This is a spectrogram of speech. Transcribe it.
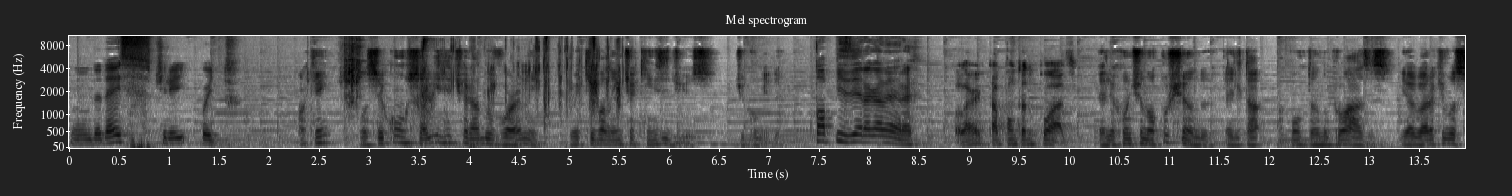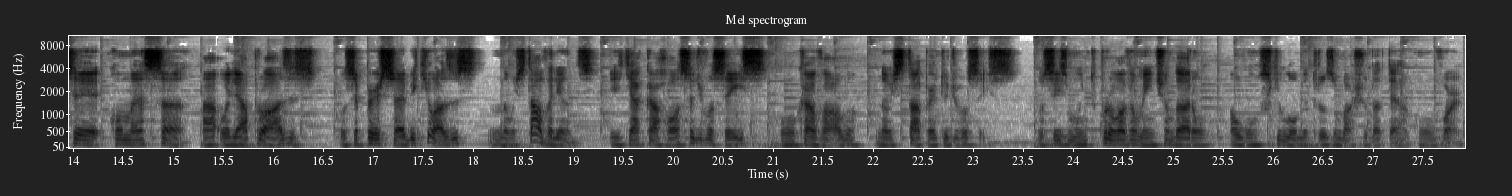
Um D10, tirei 8. Ok, você consegue retirar do Vorme o equivalente a 15 dias de comida. Topzera, galera. O colar tá apontando pro asa. Ele continua puxando, ele tá apontando pro Oasis. E agora que você começa a olhar pro Oasis, você percebe que o Oasis não estava ali antes. E que a carroça de vocês, com o cavalo, não está perto de vocês. Vocês muito provavelmente andaram alguns quilômetros embaixo da terra com o Vorme.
